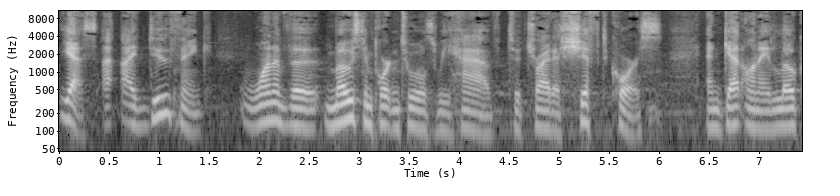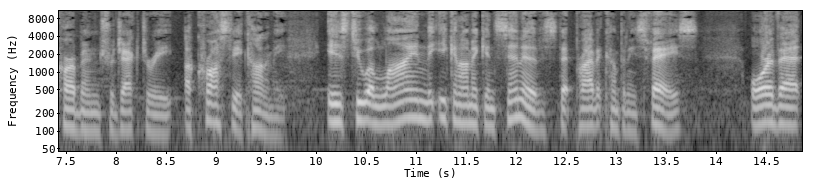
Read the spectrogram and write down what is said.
Yes, I, I do think one of the most important tools we have to try to shift course and get on a low carbon trajectory across the economy is to align the economic incentives that private companies face or that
